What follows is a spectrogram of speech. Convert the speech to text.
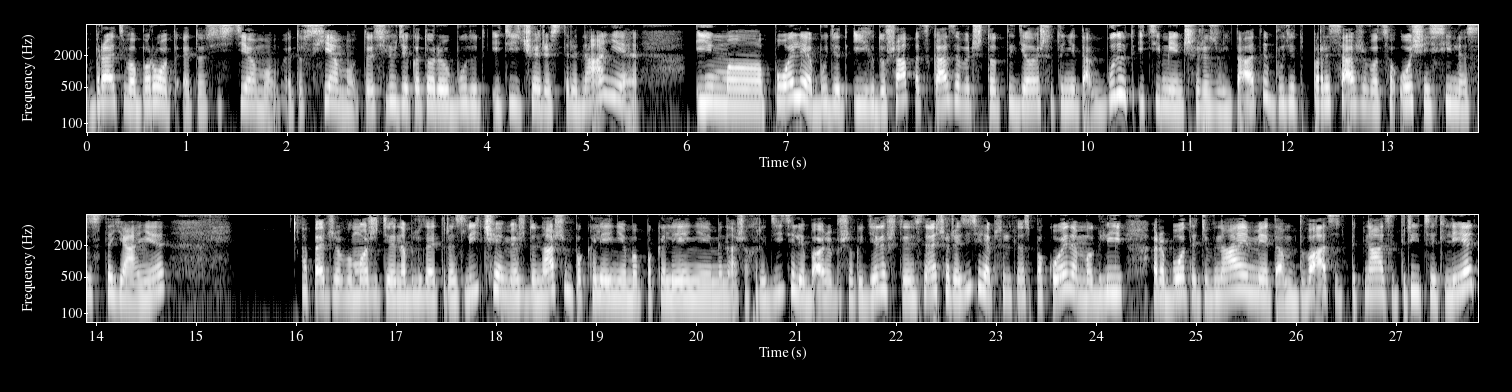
брать в оборот эту систему, эту схему. То есть люди, которые будут идти через страдания, им э, поле будет, и их душа подсказывать, что ты делаешь что-то не так. Будут идти меньше результаты, будет просаживаться очень сильное состояние, Опять же, вы можете наблюдать различия между нашим поколением и поколениями наших родителей, бабушек и дедушек. То есть наши родители абсолютно спокойно могли работать в найме там 20, 15, 30 лет,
